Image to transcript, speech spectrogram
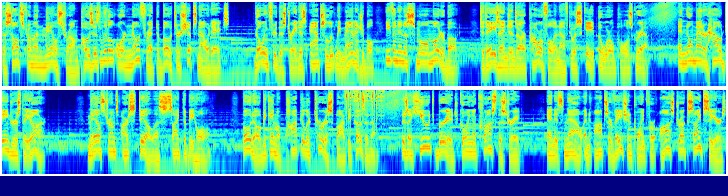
the Saltstraumen maelstrom poses little or no threat to boats or ships nowadays. Going through the strait is absolutely manageable even in a small motorboat, Today's engines are powerful enough to escape the whirlpool's grip. And no matter how dangerous they are, maelstroms are still a sight to behold. Bodo became a popular tourist spot because of them. There's a huge bridge going across the strait, and it's now an observation point for awestruck sightseers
